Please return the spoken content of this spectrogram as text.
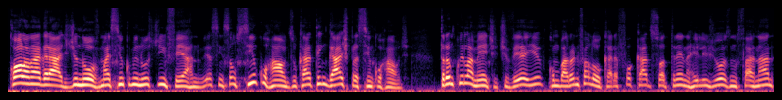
cola na grade, de novo, mais cinco minutos de inferno. E assim, são cinco rounds. O cara tem gás para cinco rounds. Tranquilamente. Gente vê aí, como o Baroni falou, o cara é focado, só treina, religioso, não faz nada.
